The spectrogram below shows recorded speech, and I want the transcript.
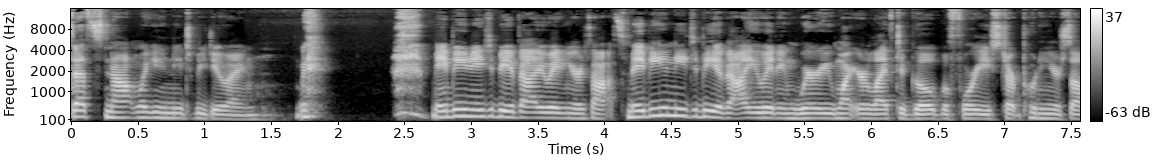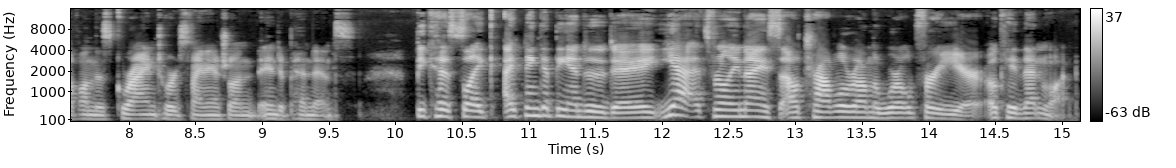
that's not what you need to be doing. maybe you need to be evaluating your thoughts. Maybe you need to be evaluating where you want your life to go before you start putting yourself on this grind towards financial independence. Because, like, I think at the end of the day, yeah, it's really nice. I'll travel around the world for a year. Okay, then what?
